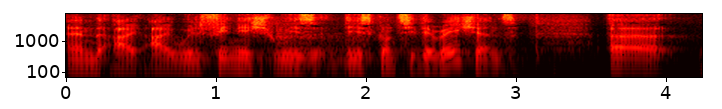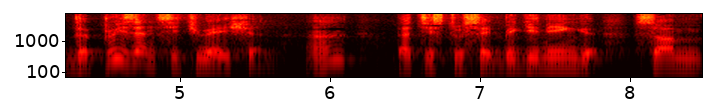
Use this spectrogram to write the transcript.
and I, I will finish with these considerations. The present situation, huh, that is to say, beginning some,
